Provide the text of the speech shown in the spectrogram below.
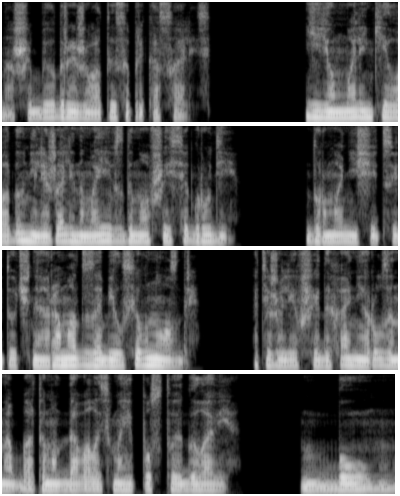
Наши бедра и животы соприкасались. Ее маленькие ладони лежали на моей вздымавшейся груди. Дурманящий цветочный аромат забился в ноздри. Отяжелевшее дыхание Розы на батом отдавалось в моей пустой голове. Бум.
